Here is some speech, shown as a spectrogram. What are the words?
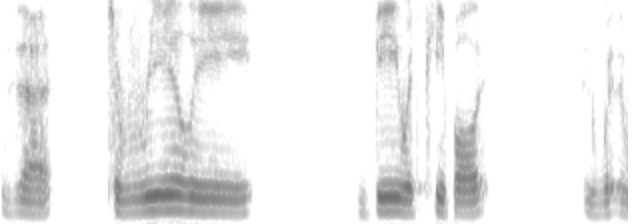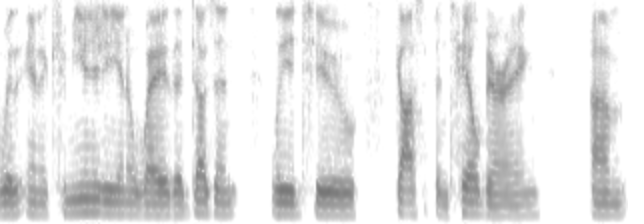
the to really be with people with, with in a community in a way that doesn't lead to gossip and tale bearing um,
